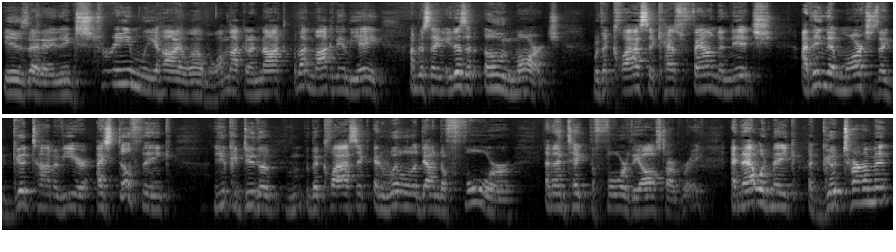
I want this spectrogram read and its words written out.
is at an extremely high level. I'm not going to knock. I'm not knocking the NBA. I'm just saying it doesn't own March, where the Classic has found a niche. I think that March is a good time of year. I still think you could do the the Classic and whittle it down to four, and then take the four to the All Star break, and that would make a good tournament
